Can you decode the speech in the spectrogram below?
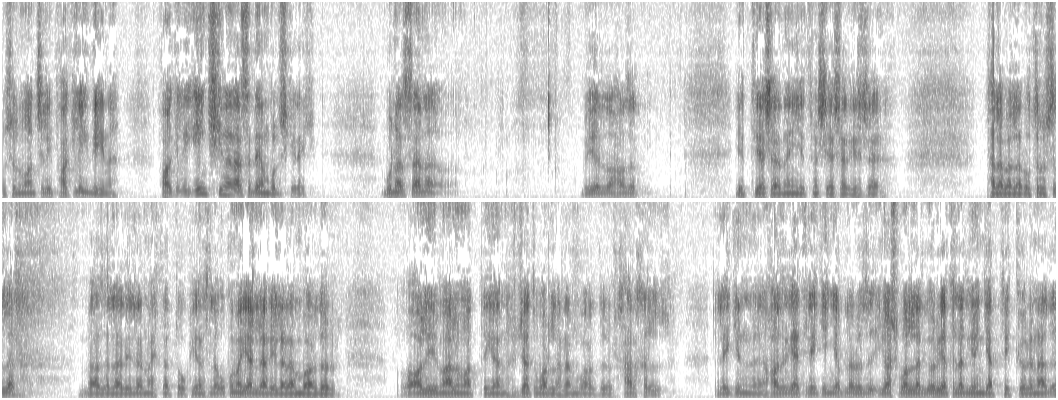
Musulmonchilik poklik dini. Poklik eng kichkina narsada ham bo'lish kerak. Bu narsani bu yerda hozir 7 yashardan 70 yashargacha talabalar o'tiribsizlar. Ba'zilaringlar maktabda o'qigansizlar, o'qimaganlaringlar ham bordir. oliy ma'lumot degan hujjati borlar ham bordir. Har xil lekin e, hozirgi aytilayotgan gaplar o'zi yosh bolalarga o'rgatiladigan gapdek ko'rinadi,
